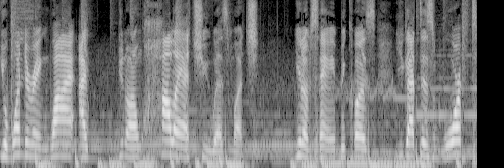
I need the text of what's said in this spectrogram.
you're wondering why I, you know, I don't holler at you as much. You know what I'm saying? Because you got this warped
